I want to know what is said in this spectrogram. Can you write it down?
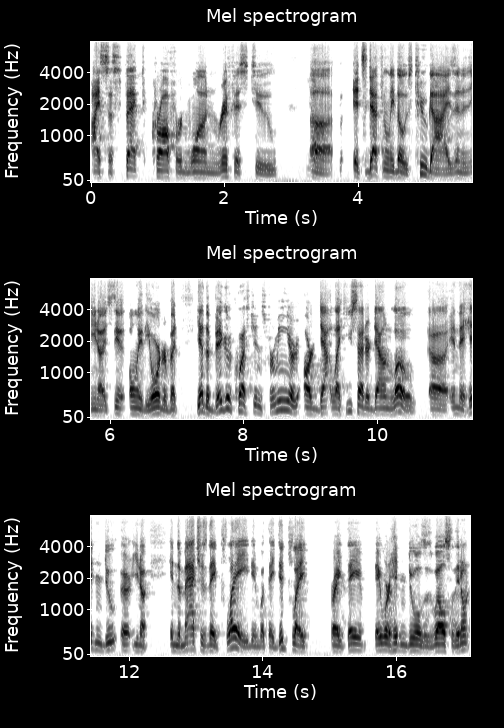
I suspect Crawford one, Riffice two uh, it's definitely those two guys, and you know it's the, only the order. But yeah, the bigger questions for me are, are down, like you said, are down low uh, in the hidden du- or, you know in the matches they played and what they did play. Right, they they were hidden duels as well, so they don't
